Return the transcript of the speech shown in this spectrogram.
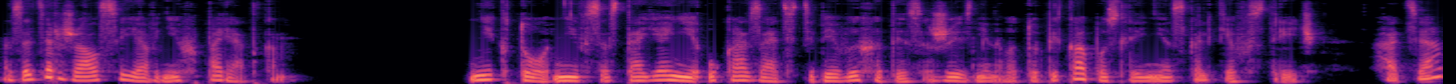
задержался я в них порядком. Никто не в состоянии указать тебе выход из жизненного тупика после нескольких встреч. Хотя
